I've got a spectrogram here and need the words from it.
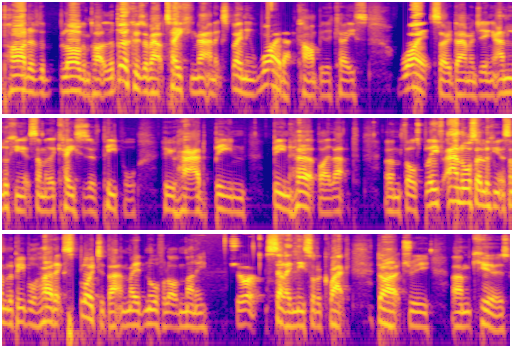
part of the blog and part of the book is about taking that and explaining why that can't be the case, why it's so damaging, and looking at some of the cases of people who had been been hurt by that um, false belief, and also looking at some of the people who had exploited that and made an awful lot of money. Sure. Selling these sort of quack dietary um, cures,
